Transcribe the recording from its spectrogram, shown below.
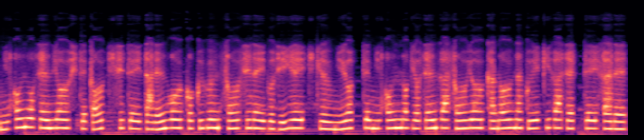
日本を占領して統治していた連合国軍総司令部 GHQ によって日本の漁船が操業可能な区域が設定され、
